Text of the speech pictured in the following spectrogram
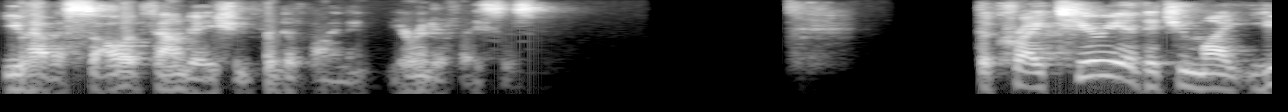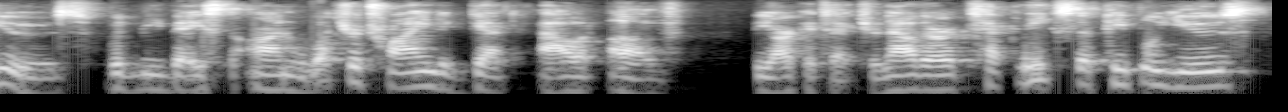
you have a solid foundation for defining your interfaces. The criteria that you might use would be based on what you're trying to get out of the architecture. Now, there are techniques that people use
